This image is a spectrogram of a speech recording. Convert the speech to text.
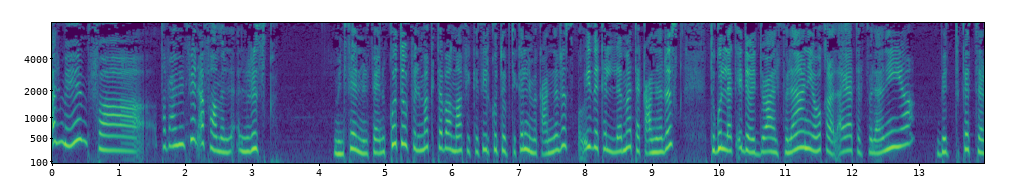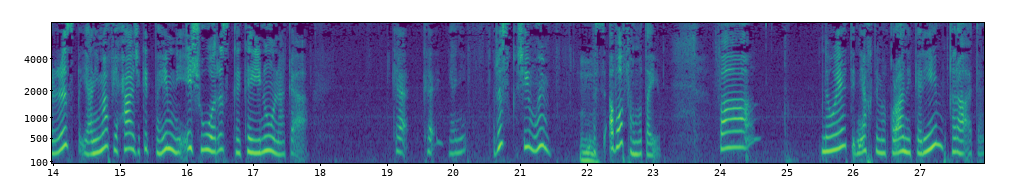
المهم فطبعا من فين أفهم الرزق؟ من فين من فين؟ كتب في المكتبة ما في كثير كتب تكلمك عن الرزق وإذا كلمتك عن الرزق تقول لك ادعي الدعاء الفلاني واقرأ الآيات الفلانية بتكثر الرزق. يعني ما في حاجة كده تفهمني إيش هو الرزق ككينونة ك... ك... ك... يعني رزق شيء مهم. بس أبغى أفهمه. طيب. ف نويت إني أختم القرآن الكريم قراءة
